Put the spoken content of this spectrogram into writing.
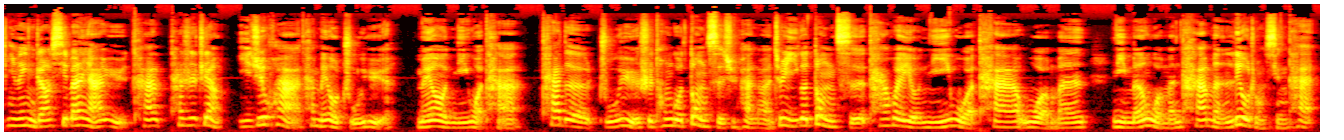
因为你知道西班牙语，它它是这样一句话，它没有主语，没有你我他，它的主语是通过动词去判断。就是一个动词，它会有你我他、我们、你们、我们、他们六种形态，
